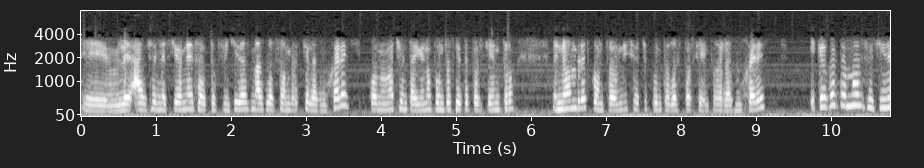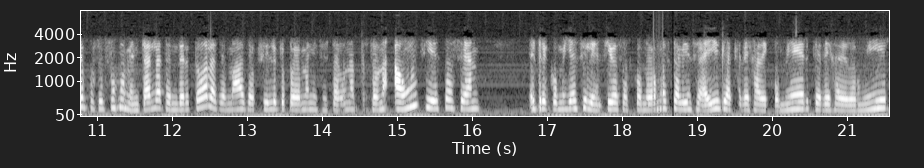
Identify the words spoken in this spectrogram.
eh, hacen lesiones autofringidas más los hombres que las mujeres, con un 81.7% en hombres contra un 18.2% de las mujeres. Y creo que el tema del suicidio pues es fundamental atender todas las llamadas de auxilio que puede manifestar una persona, aun si estas sean entre comillas, silenciosas, cuando vemos que alguien se aísla, que deja de comer, que deja de dormir,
